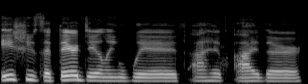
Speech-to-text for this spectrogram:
issues that they're dealing with i have either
